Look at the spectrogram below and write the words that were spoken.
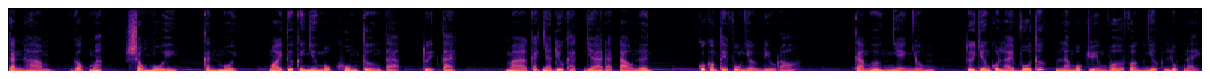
Cạnh hàm, góc mắt, sống mũi, cánh môi Mọi thứ cứ như một khuôn tượng tạc, tuyệt tác Mà các nhà điêu khắc gia đã tạo nên. Cô không thể phủ nhận điều đó. Cảm hứng nhèn nhóm Tự dưng cô lại vô thức là một chuyện vớ vẩn nhất lúc này.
